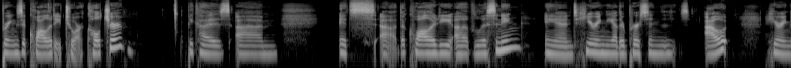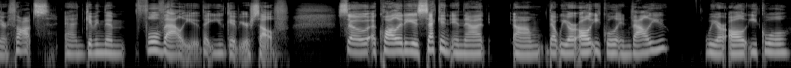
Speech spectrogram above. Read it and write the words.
brings equality to our culture because um, it's uh, the quality of listening and hearing the other person's out, hearing their thoughts, and giving them full value that you give yourself. So equality is second in that um, that we are all equal in value, we are all equal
